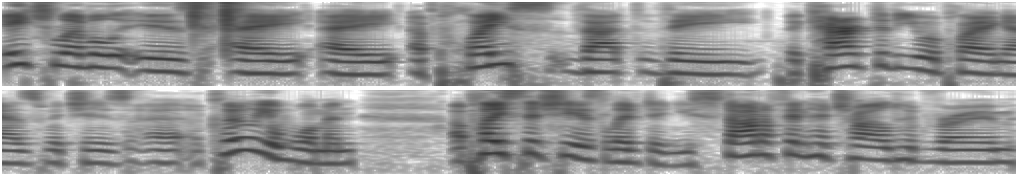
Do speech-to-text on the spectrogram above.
each level is a, a a place that the the character that you are playing as, which is uh, clearly a woman, a place that she has lived in. You start off in her childhood room.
